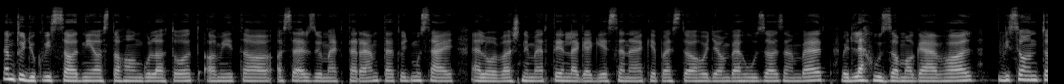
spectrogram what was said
nem tudjuk visszaadni azt a hangulatot, amit a, a szerző megterem, tehát hogy muszáj elolvasni, mert tényleg egészen elképesztő, ahogyan behúzza az embert, vagy lehúzza magával. Viszont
